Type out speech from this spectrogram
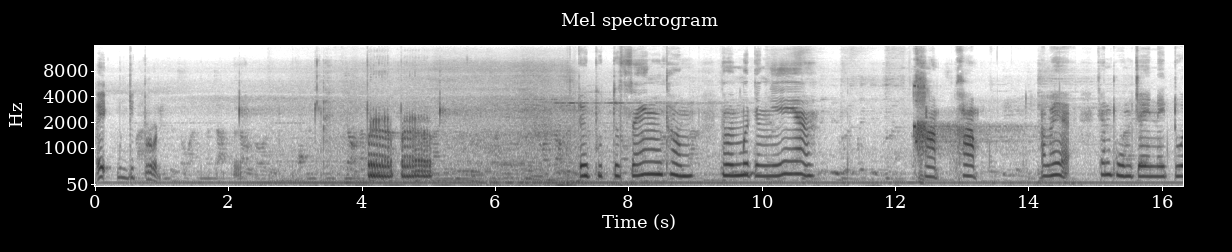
เอ้ยมึงหยุดปรนปรปรเอ้ยพุทธแสงทำทำไมมืดอย่างนี้อะขับขับอะไรอะ ฉันภูมิใจในตัว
